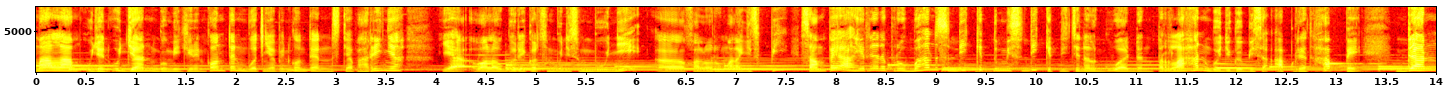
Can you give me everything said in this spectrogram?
malam, hujan-hujan, gue mikirin konten buat nyiapin konten setiap harinya. Ya walau gue record sembunyi-sembunyi uh, kalau rumah lagi sepi, sampai akhirnya ada perubahan sedikit demi sedikit di channel gue dan perlahan gue juga bisa upgrade HP dan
